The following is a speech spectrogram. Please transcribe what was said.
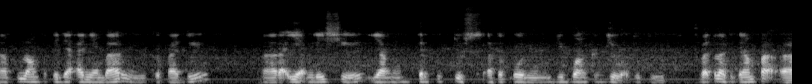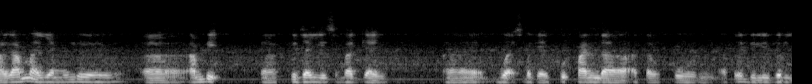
uh, peluang pekerjaan yang baru kepada uh, rakyat Malaysia yang terputus ataupun dibuang kerja waktu tu. Sebab itulah kita nampak uh, ramai yang mula uh, ambil uh, kerjaya sebagai uh, buat sebagai food panda ataupun apa delivery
